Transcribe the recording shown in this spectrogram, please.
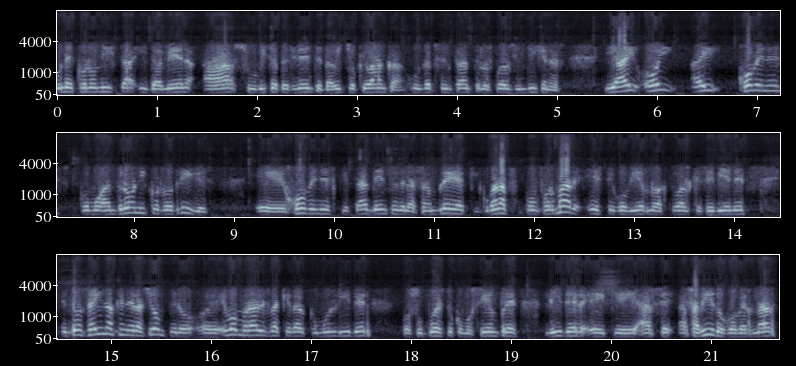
un economista, y también a su vicepresidente David Choquebanca, un representante de los pueblos indígenas. Y hay hoy hay jóvenes como Andrónico Rodríguez, eh, jóvenes que están dentro de la Asamblea, que van a conformar este gobierno actual que se viene. Entonces hay una generación, pero eh, Evo Morales va a quedar como un líder, por supuesto, como siempre, líder eh, que ha, ha, sabido gobernar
